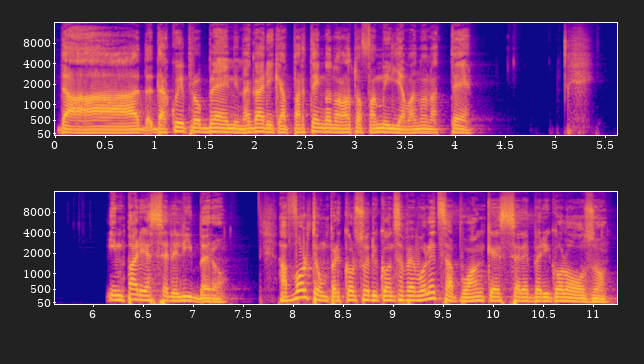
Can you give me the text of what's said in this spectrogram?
da, da, da quei problemi magari che appartengono alla tua famiglia ma non a te. Impari a essere libero. A volte un percorso di consapevolezza può anche essere pericoloso,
